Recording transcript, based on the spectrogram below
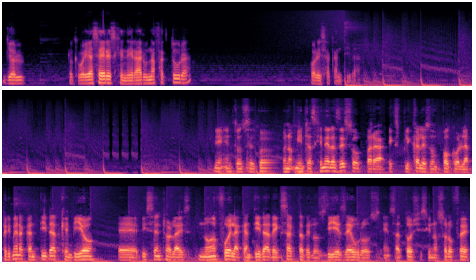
yo lo que voy a hacer es generar una factura por esa cantidad. Bien, entonces, bueno, mientras generas eso, para explicarles un poco, la primera cantidad que envió eh, Decentralize no fue la cantidad exacta de los 10 euros en Satoshi, sino solo fue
